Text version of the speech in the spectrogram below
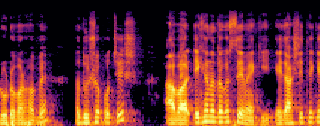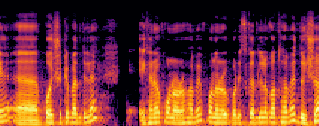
রুট ওভার হবে। দুশো পঁচিশ আবার এখানে দেখো সেম একই। এই আশি থেকে পঁয়ষট্টি বাদ দিলে এখানেও পনেরো হবে পনেরো উপর স্কোয়ার দিলে কত হবে? দুইশো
